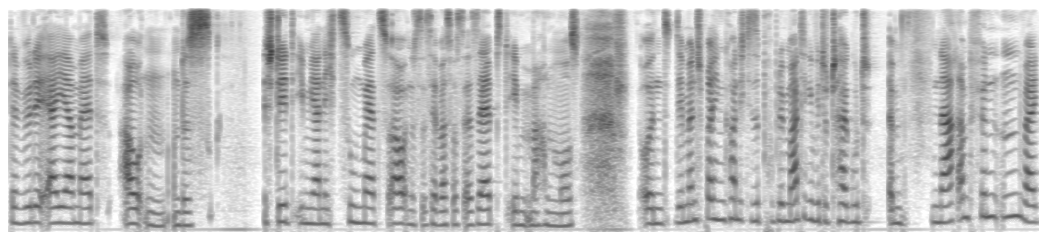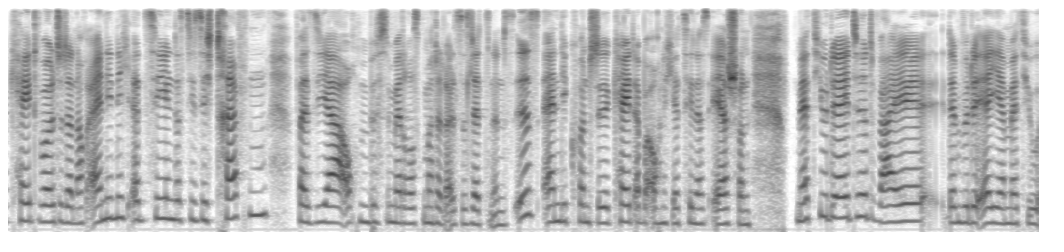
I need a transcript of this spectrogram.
dann würde er ja Matt outen. Und das steht ihm ja nicht zu, mehr zu outen. Das ist ja was, was er selbst eben machen muss. Und dementsprechend konnte ich diese Problematik irgendwie total gut nachempfinden, weil Kate wollte dann auch Andy nicht erzählen, dass die sich treffen, weil sie ja auch ein bisschen mehr draus gemacht hat, als es letzten Endes ist. Andy konnte Kate aber auch nicht erzählen, dass er schon Matthew datet, weil dann würde er ja Matthew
